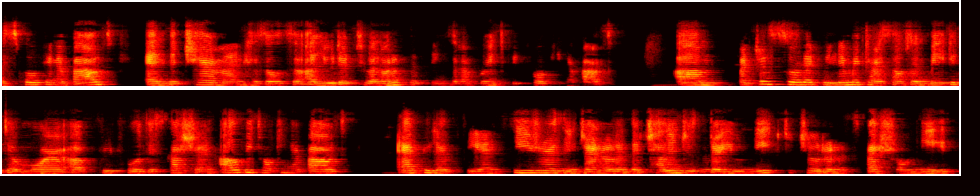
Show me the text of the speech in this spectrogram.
has spoken about. And the chairman has also alluded to a lot of the things that I'm going to be talking about. Um, but just so that we limit ourselves and make it a more uh, fruitful discussion, I'll be talking about epilepsy and seizures in general and the challenges that are unique to children with special needs.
